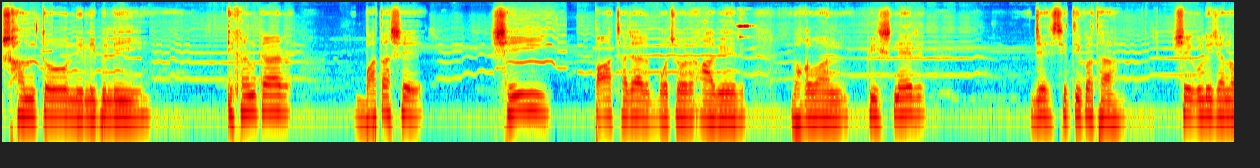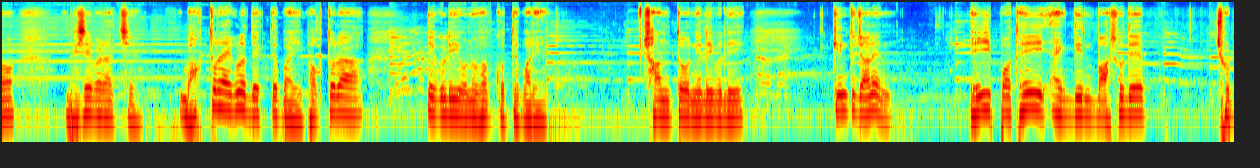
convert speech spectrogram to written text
শান্ত, নিলিবিলি, এখানকার বাতাসে সেই পাঁচ হাজার বছর আগের ভগবান কৃষ্ণের যে স্মৃতিকথা, সেগুলি যেন ভেসে বেড়াচ্ছে। ভক্তরা এগুলো দেখতে পায়। ভক্তরা এগুলি অনুভব করতে পারি। শান্ত নিলিবিলি কিন্তু জানেন, এই পথেই একদিন বাসুদেব ছোট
